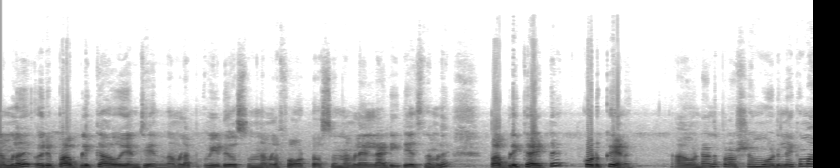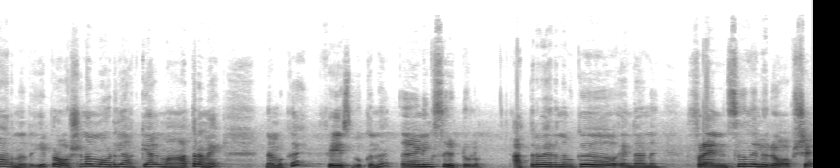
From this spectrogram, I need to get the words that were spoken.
നമ്മൾ ഒരു പബ്ലിക് ആവുകയാണ് ചെയ്യുന്നത്. നമ്മളെ വീഡിയോസും നമ്മളെ ഫോട്ടോസും നമ്മളെ എല്ലാ ഡീറ്റെയിൽസും നമ്മൾ പബ്ലിക്കായിട്ട് കൊടുക്കുകയാണ്. അതുകൊണ്ടാണ് പ്രൊഫഷണൽ മോഡിലേക്ക് മാറുന്നത്. ഈ പ്രൊഫഷണൽ മോഡിലാക്കിയാൽ മാത്രമേ നമുക്ക് ഫേസ്ബുക്കിൽ നിന്ന് ഏണിങ്സ് കിട്ടുള്ളൂ. അത്ര വരെ നമുക്ക് എന്താണ് ഫ്രണ്ട്സ് എന്നുള്ളൊരു ഓപ്ഷൻ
